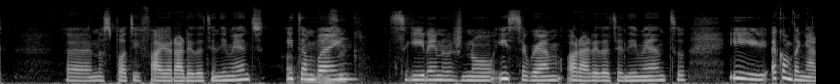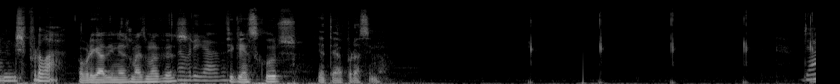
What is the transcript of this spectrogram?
ah, no Spotify Horário de Atendimento e Apple também Music. seguirem-nos no Instagram Horário de Atendimento e acompanhar-nos por lá. Obrigado, Inês, mais uma vez. Obrigada. Fiquem seguros e até à próxima. Da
